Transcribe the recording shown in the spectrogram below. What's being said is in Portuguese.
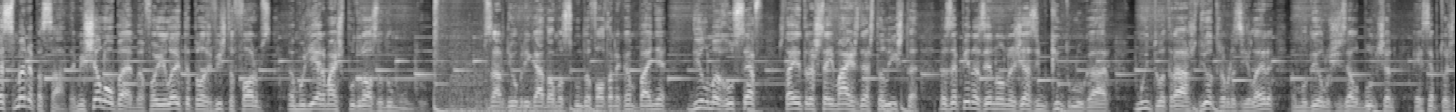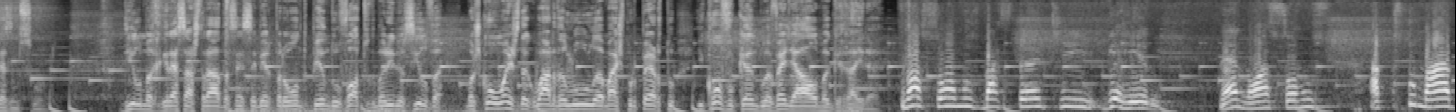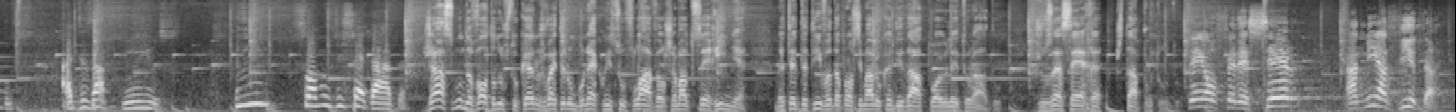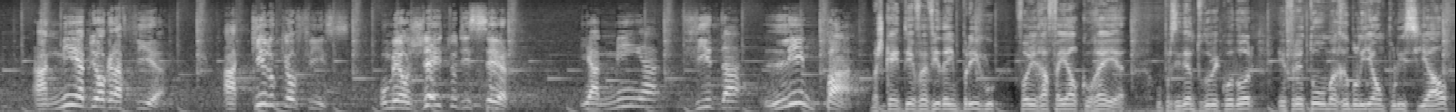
A semana passada, Michelle Obama foi eleita pela revista Forbes a mulher mais poderosa do mundo. Apesar de obrigada a uma segunda volta na campanha, Dilma Rousseff está entre as 100 mais desta lista, mas apenas em 95º lugar, muito atrás de outra brasileira, a modelo Gisele Bündchen, em 72º. Dilma regressa à estrada sem saber para onde pende o voto de Marina Silva, mas com o anjo da guarda Lula mais por perto e convocando a velha alma guerreira. Nós somos bastante guerreiros, né? Nós somos acostumados a desafios e somos de chegada. Já a segunda volta dos tucanos vai ter um boneco insuflável chamado Serrinha, na tentativa de aproximar o candidato ao eleitorado. José Serra está por tudo. Tenho a oferecer a minha vida, a minha biografia, aquilo que eu fiz, o meu jeito de ser e a minha vida limpa. Mas quem teve a vida em perigo foi Rafael Correia. O presidente do Equador enfrentou uma rebelião policial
